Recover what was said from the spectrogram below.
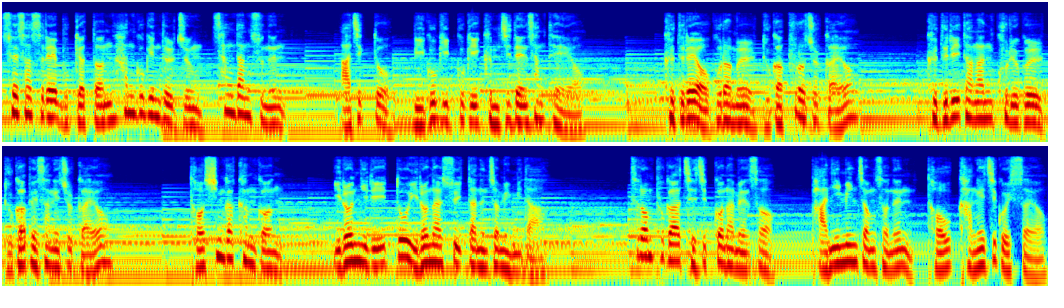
쇠사슬에 묶였던 한국인들 중 상당수는 아직도 미국 입국이 금지된 상태예요. 그들의 억울함을 누가 풀어줄까요? 그들이 당한 굴욕을 누가 배상해줄까요? 더 심각한 건 이런 일이 또 일어날 수 있다는 점입니다. 트럼프가 재집권하면서 반이민 정서는 더욱 강해지고 있어요.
